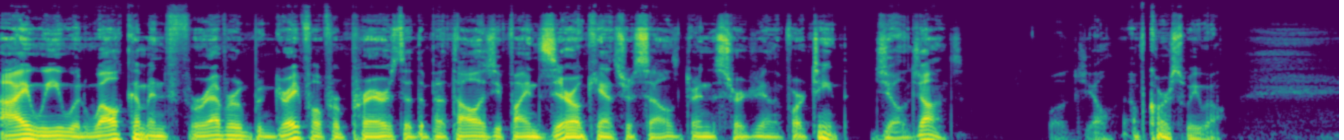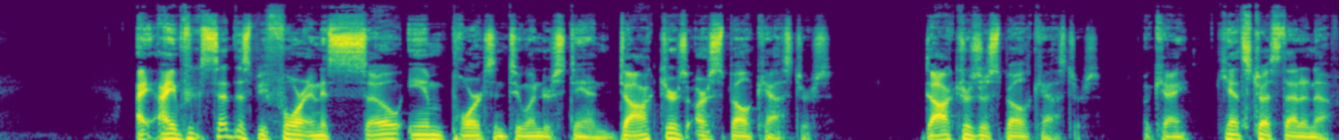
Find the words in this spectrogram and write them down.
I, we would welcome and forever be grateful for prayers that the pathology finds zero cancer cells during the surgery on the 14th. Jill Johns. Well, Jill, of course we will. I, I've said this before, and it's so important to understand. Doctors are spellcasters. Doctors are spellcasters. Okay? Can't stress that enough.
